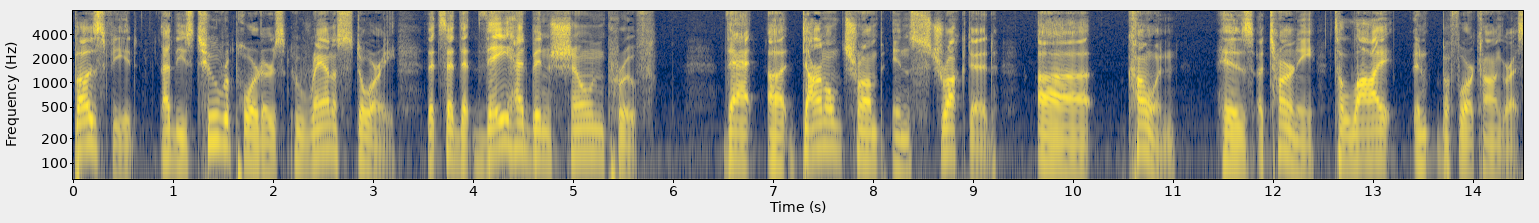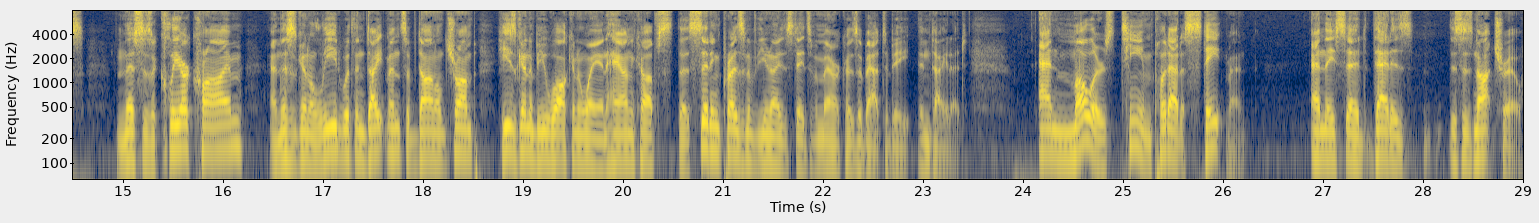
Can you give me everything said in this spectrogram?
BuzzFeed had these two reporters who ran a story that said that they had been shown proof that uh, Donald Trump instructed uh, Cohen, his attorney, to lie in, before Congress. And this is a clear crime, and this is going to lead with indictments of Donald Trump. He's going to be walking away in handcuffs. The sitting president of the United States of America is about to be indicted. And Mueller's team put out a statement and they said that is this is not true.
